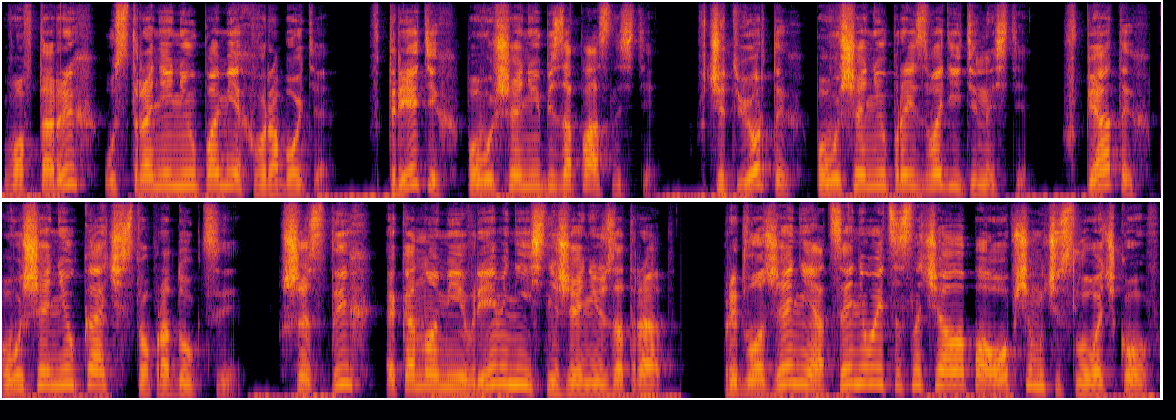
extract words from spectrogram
Во-вторых, устранению помех в работе. В-третьих, повышению безопасности. В-четвертых, повышению производительности. В-пятых, повышению качества продукции. В-шестых, экономии времени и снижению затрат. Предложение оценивается сначала по общему числу очков,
